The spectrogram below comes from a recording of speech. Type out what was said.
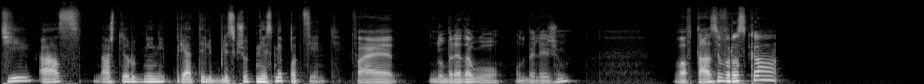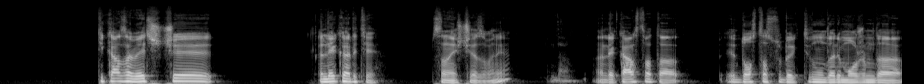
ти, аз, нашите роднини, приятели, близки, защото ние сме пациенти. Това е добре да го отбележим. В тази връзка ти каза вече, че лекарите са на изчезване. Да. Лекарствата е доста субективно дали можем да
